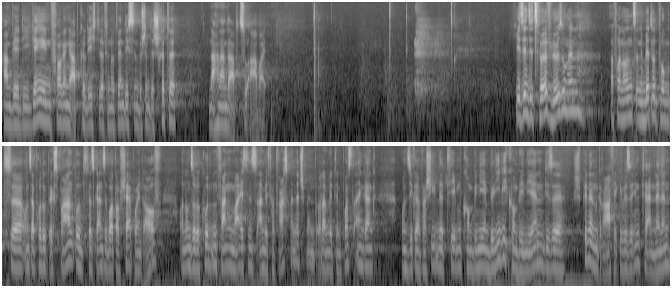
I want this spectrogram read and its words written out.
haben wir die gängigen Vorgänge abgelegt, die dafür notwendig sind, bestimmte Schritte nacheinander abzuarbeiten. Hier sehen Sie zwölf Lösungen von uns in den Mittelpunkt äh, unser Produkt Expand und das ganze Wort auf SharePoint auf. Und unsere Kunden fangen meistens an mit Vertragsmanagement oder mit dem Posteingang und Sie können verschiedene Themen kombinieren, beliebig kombinieren. Diese Spinnengrafik, wie wir sie intern nennen,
